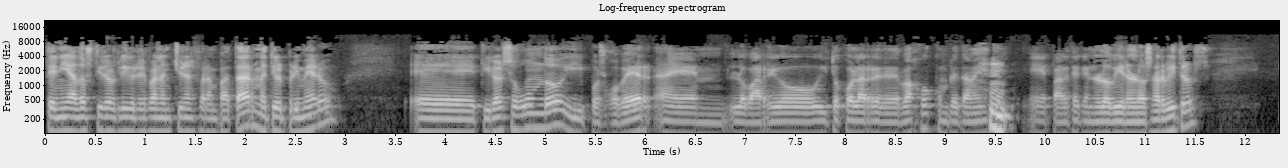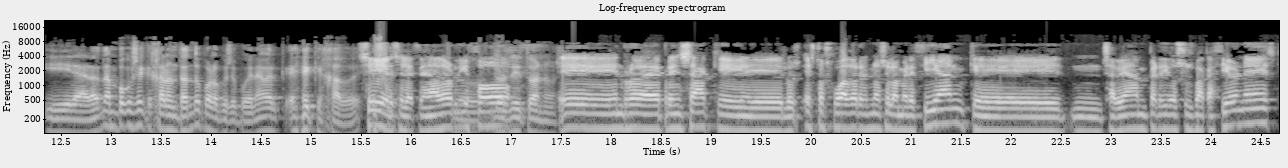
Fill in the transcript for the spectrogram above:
tenía dos tiros libres Balanchunas para empatar, metió el primero, eh, tiró el segundo y pues Gobert eh, lo barrió y tocó la red de debajo completamente. Hmm. Eh, parece que no lo vieron los árbitros. Y la verdad tampoco se quejaron tanto por lo que se pueden haber quejado. ¿eh? Sí, el seleccionador dijo eh, en rueda de prensa que estos jugadores no se lo merecían, que mm, se habían perdido sus vacaciones,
